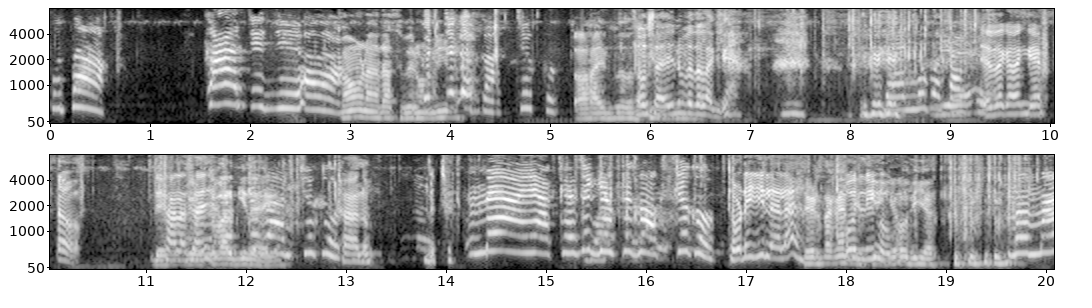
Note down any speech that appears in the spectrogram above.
ਪਤਾ। ਕੌਣ ਆ? ਦੱਸ ਫਿਰ ਹੁਣ ਵੀ। ਆਹ ਇਹਨੂੰ ਉਹ ਸਹੀ ਨੂੰ ਪਤਾ ਲੱਗ ਗਿਆ। ਪਤਾ ਇਹ ਤਾਂ ਕਹਿੰਦਾ ਗਿਫਟ ਦੇਖ ਖਾ ਲਾ ਸਹੀ। ਗਿਫਟ ਵਰਗੀ ਤਾਂ ਹੈਗੀ। ਖਾ ਲਓ ਬੱਚਾ। ਥੋੜੀ ਜੀ ਲੈ ਲੈ। ਫਿਰ ਤਾਂ ਕਹਿੰਦੇ ਭੋਲੀ ਦੇਸੀ ਹੋਊ। ਘਿਓ ਦੀ ਆ। ਮਮਾ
